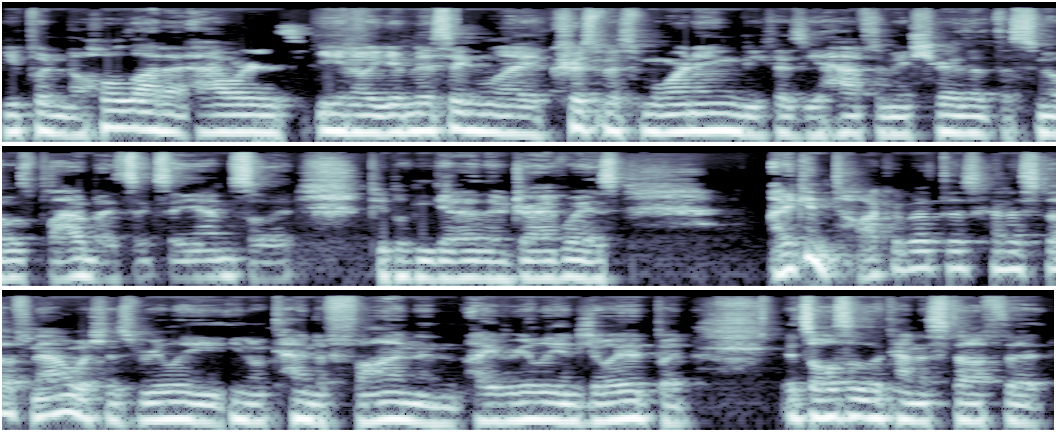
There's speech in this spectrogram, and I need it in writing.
You put in a whole lot of hours. You know, you're missing like Christmas morning because you have to make sure that the snow is plowed by 6 a.m. so that people can get out of their driveways. I can talk about this kind of stuff now, which is really, you know, kind of fun and I really enjoy it. But it's also the kind of stuff that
